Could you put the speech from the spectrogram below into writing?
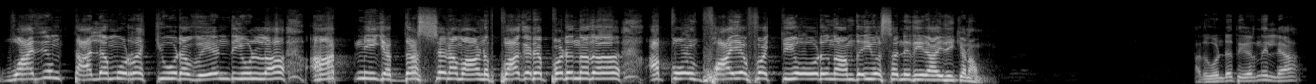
വരും തലമുറയ്ക്കൂടെ വേണ്ടിയുള്ള ആത്മീയ ദർശനമാണ് പകരപ്പെടുന്നത്. അപ്പോൾ ഭയഭക്തിയോട് നാം ദൈവസന്നിധിയിലായിരിക്കണം. അതുകൊണ്ട് തീർന്നില്ല.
